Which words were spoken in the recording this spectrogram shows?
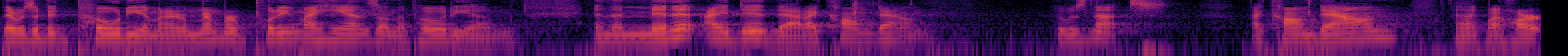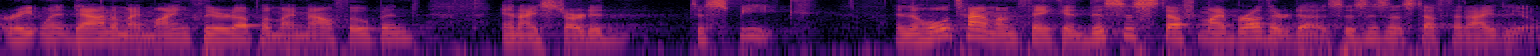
there was a big podium, and I remember putting my hands on the podium. And the minute I did that, I calmed down. It was nuts. I calmed down, and like my heart rate went down, and my mind cleared up, and my mouth opened, and I started to speak. And the whole time I'm thinking, this is stuff my brother does. This isn't stuff that I do,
